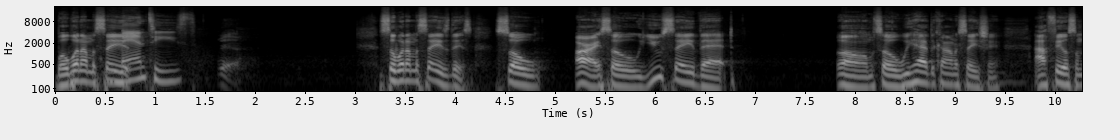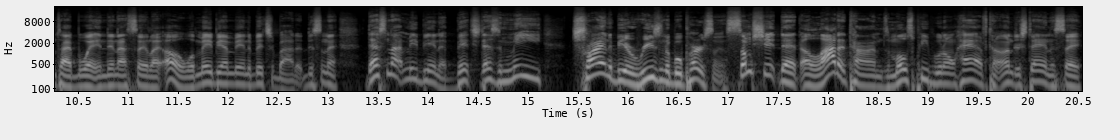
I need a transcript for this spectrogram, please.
But what I'm gonna say is, Manties. so what I'm gonna say is this. So all right, so you say that. Um, so we have the conversation. I feel some type of way, and then I say like, "Oh, well, maybe I'm being a bitch about it." This and that. That's not me being a bitch. That's me trying to be a reasonable person. Some shit that a lot of times most people don't have to understand and say,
